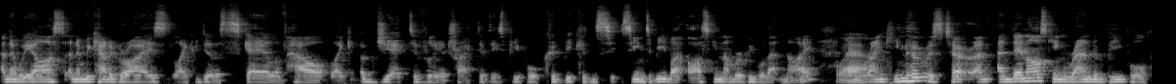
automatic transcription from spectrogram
And then we asked and then we categorized like we did a scale of how like objectively attractive these people could be con- seen to be by asking a number of people that night and ranking them as ter- and, and then asking random people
